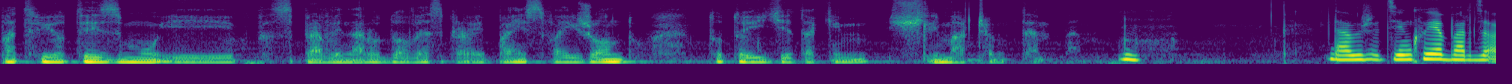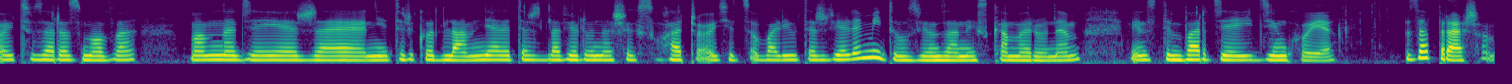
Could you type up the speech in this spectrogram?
patriotyzmu i sprawy narodowe, sprawy państwa i rządu, to to idzie takim ślimaczym tempem. Dobrze, dziękuję bardzo ojcu za rozmowę. Mam nadzieję, że nie tylko dla mnie, ale też dla wielu naszych słuchaczy ojciec obalił też wiele mitów związanych z Kamerunem, więc tym bardziej dziękuję. Zapraszam.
